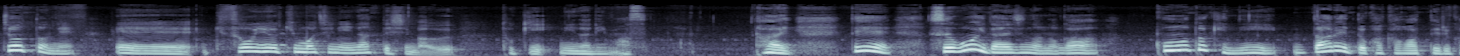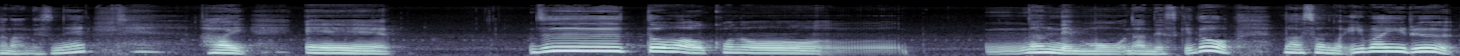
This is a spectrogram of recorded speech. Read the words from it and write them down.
ちょっとね、えー、そういう気持ちになってしまう時になります。はい。で、すごい大事なのが、この時に誰と関わってるかなんですね。はい。えー、ずっとこの何年もなんですけど、まあそのいわゆる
